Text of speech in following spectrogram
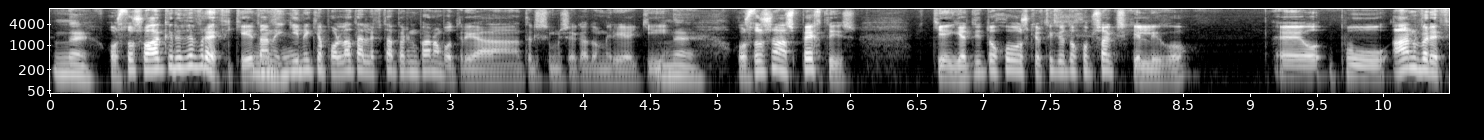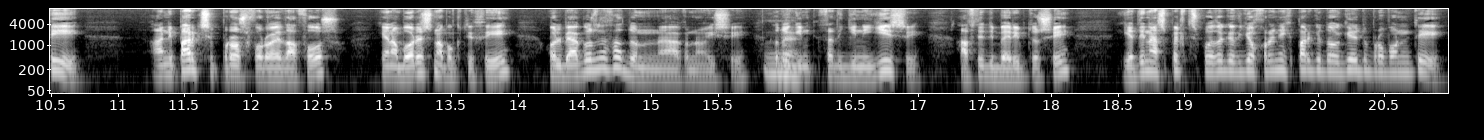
Ναι. Ωστόσο, άκρη δεν βρέθηκε. Ήταν, είναι και πολλά τα λεφτά, παίρνει πάνω από 3-3,5 εκατομμύρια εκεί. Ναι. Ωστόσο, ένας παίχτης, και γιατί το έχω σκεφτεί και το έχω ψάξει και λίγο, ε, ο- που αν βρεθεί, αν υπάρξει πρόσφορο έδαφος για να μπορέσει να αποκτηθεί, ο Ολυμπιακός δεν θα τον αγνοήσει. Θα, τον, Ναι. κυ- θα την κυνηγήσει αυτή την περίπτωση. Γιατί είναι ένας παίχτη που εδώ και δύο χρόνια έχει πάρει και το OK του προπονητή.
